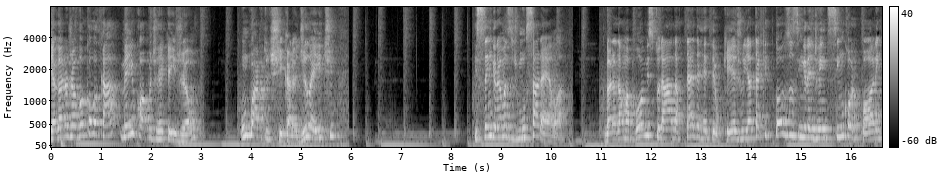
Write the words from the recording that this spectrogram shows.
E agora eu já vou colocar meio copo de requeijão, um quarto de xícara de leite e 100 gramas de mussarela. Agora dá uma boa misturada até derreter o queijo e até que todos os ingredientes se incorporem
